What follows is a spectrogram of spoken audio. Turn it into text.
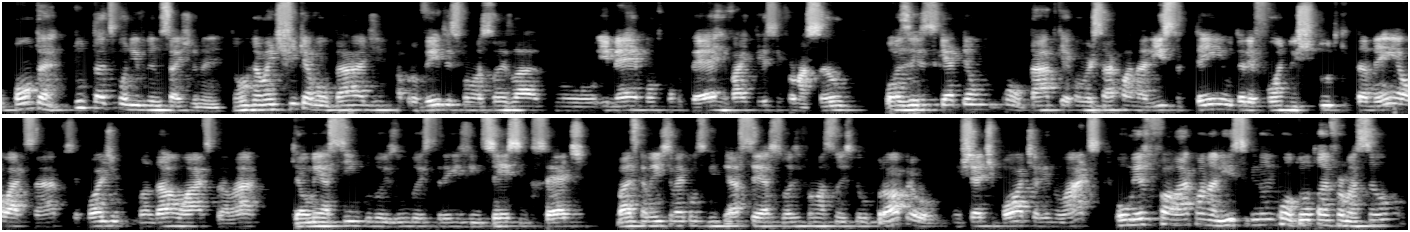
o ponto é, tudo está disponível no site do. Então, realmente fique à vontade, aproveite as informações lá no ime.com.br, vai ter essa informação ou às vezes quer ter um contato, quer conversar com o analista, tem o telefone do instituto, que também é o WhatsApp, você pode mandar um WhatsApp para lá, que é o 6521232657. Basicamente, você vai conseguir ter acesso às informações pelo próprio um chatbot ali no WhatsApp, ou mesmo falar com o analista que não encontrou tal informação,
